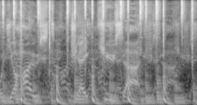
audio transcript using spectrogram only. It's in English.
with your host, Jake Cusack.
